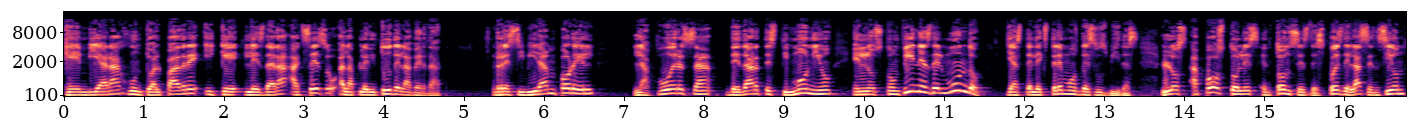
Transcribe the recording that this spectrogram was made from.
que enviará junto al Padre y que les dará acceso a la plenitud de la verdad. Recibirán por él la fuerza de dar testimonio en los confines del mundo y hasta el extremo de sus vidas. Los apóstoles, entonces, después de la ascensión,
